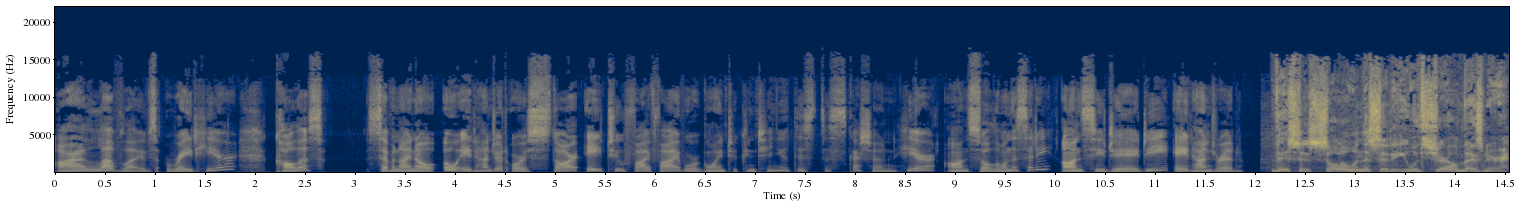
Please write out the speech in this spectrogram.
our love lives right here. Call us 790-0800 or star 8255. We're going to continue this discussion here on Solo in the City on CJAD 800. This is Solo in the City with Cheryl Besner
